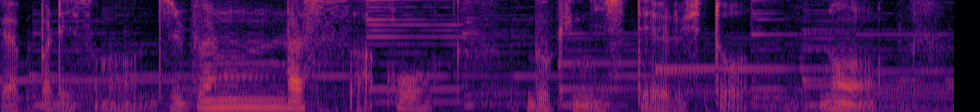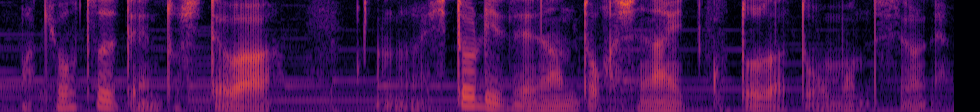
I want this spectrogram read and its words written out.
やっぱりその自分らしさを武器にしている人の、ま共通点としてはあの一人で何とかしないことだと思うんですよね。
